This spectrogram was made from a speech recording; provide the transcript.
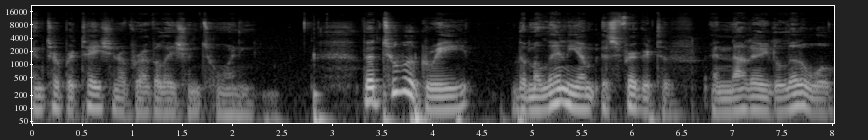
interpretation of Revelation 20. The two agree the millennium is figurative and not a literal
